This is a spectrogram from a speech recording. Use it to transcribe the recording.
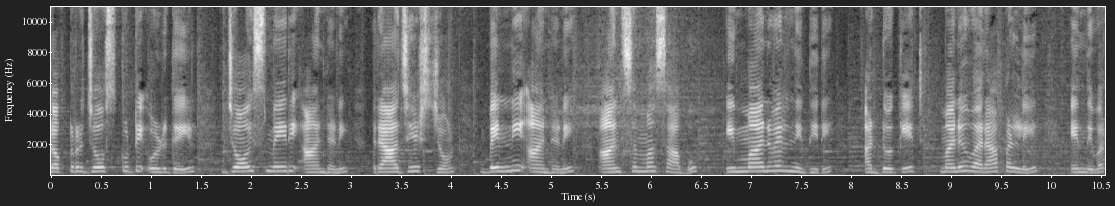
doctor Jose Kutty Ozhukayil Joyce Mary Antony Rajesh John Benny Antony Ansamma Sabu Immanuel Nithiri advocate Manu Varappallil എന്നിവർ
